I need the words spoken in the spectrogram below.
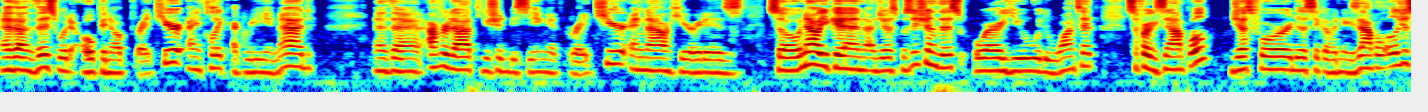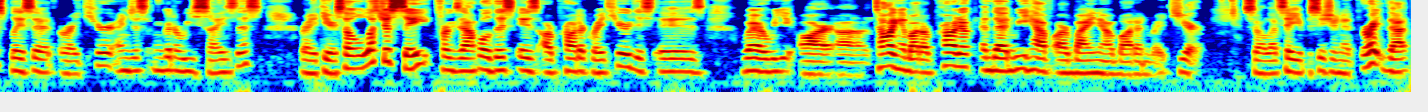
And then this would open up right here and click Agree and Add. And then after that, you should be seeing it right here. And now here it is so now you can just position this where you would want it. So for example, just for the sake of an example, I'll just place it right here and just I'm gonna resize this right here. So let's just say, for example, this is our product right here. This is where we are uh, talking about our product and then we have our buy now button right here. So let's say you position it right that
